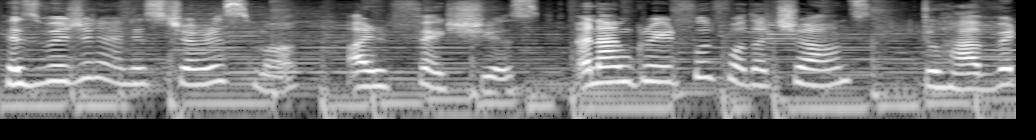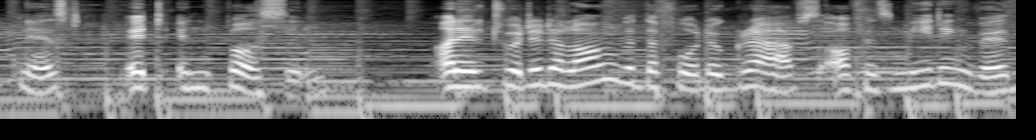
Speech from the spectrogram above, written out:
His vision and his charisma are infectious, and I'm grateful for the chance to have witnessed it in person. Anil tweeted along with the photographs of his meeting with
